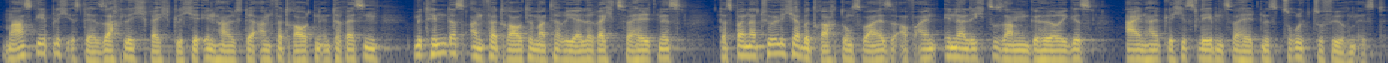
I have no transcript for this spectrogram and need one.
Maßgeblich ist der sachlich-rechtliche Inhalt der anvertrauten Interessen, mithin das anvertraute materielle Rechtsverhältnis, das bei natürlicher Betrachtungsweise auf ein innerlich zusammengehöriges, einheitliches Lebensverhältnis zurückzuführen ist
